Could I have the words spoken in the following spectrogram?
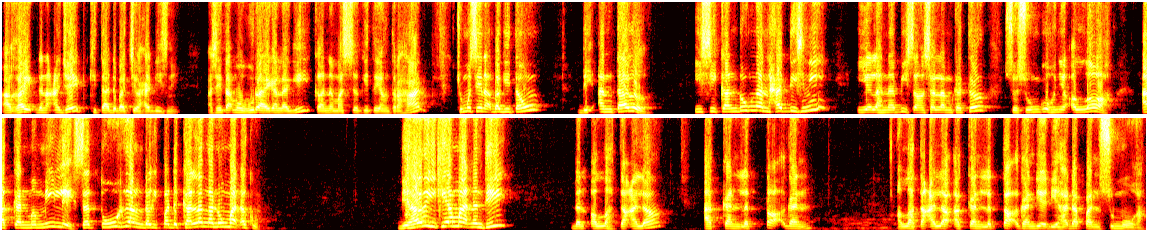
Ha, gaib dan ajaib kita ada baca hadis ni. Ha, saya tak mau huraikan lagi kerana masa kita yang terhad. Cuma saya nak bagi tahu di antara isi kandungan hadis ni ialah Nabi SAW kata sesungguhnya Allah akan memilih satu orang daripada kalangan umat aku di hari kiamat nanti dan Allah Taala akan letakkan Allah Taala akan letakkan dia di hadapan semua orang.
